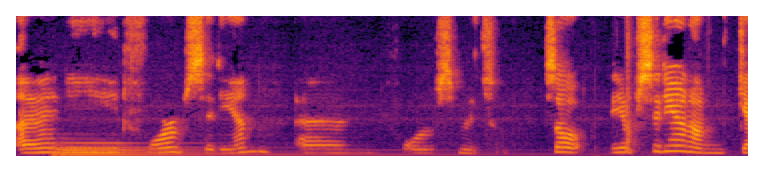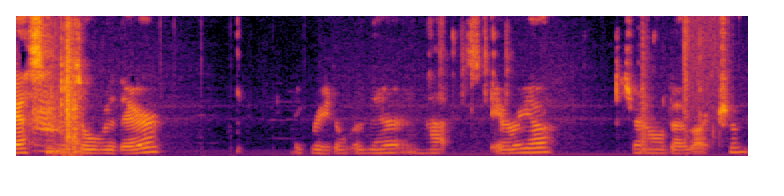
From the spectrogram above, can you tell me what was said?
I need four obsidian and four smooth. So, the obsidian I'm guessing is over there. Like right over there in that area. General direction.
